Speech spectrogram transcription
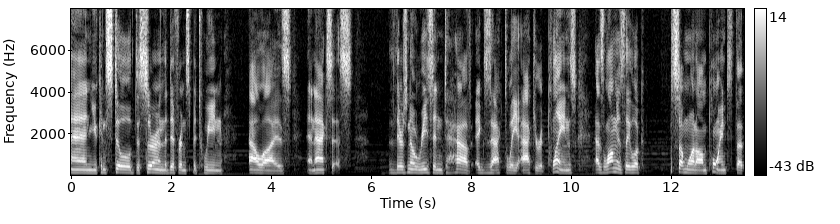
and you can still discern the difference between allies and Axis. There's no reason to have exactly accurate planes as long as they look somewhat on point that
